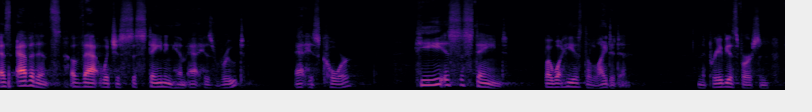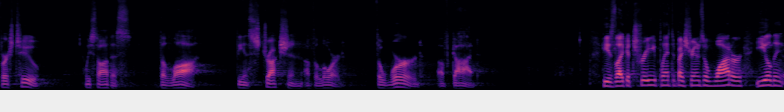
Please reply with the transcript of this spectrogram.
as evidence of that which is sustaining him at his root, at his core. He is sustained by what he is delighted in. In the previous verse, in verse 2, We saw this the law, the instruction of the Lord, the word of God. He is like a tree planted by streams of water, yielding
